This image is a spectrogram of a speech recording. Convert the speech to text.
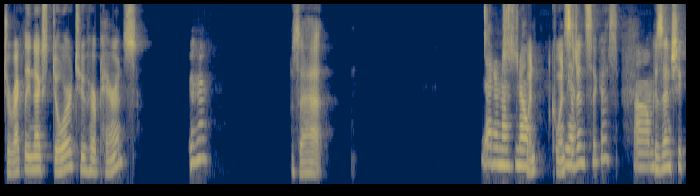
directly next door to her parents. Mm-hmm. Is that I don't know. No. coin- coincidence? I guess Um. because then she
